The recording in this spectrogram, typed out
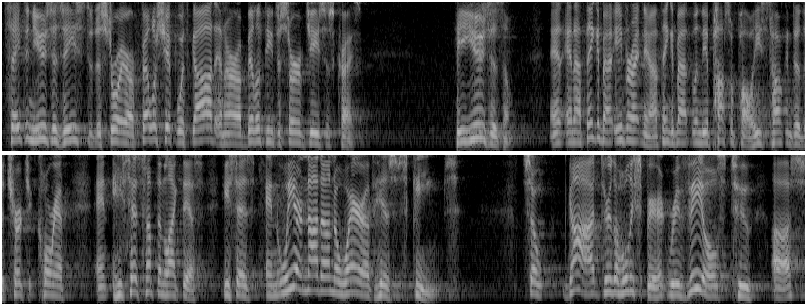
Satan uses these to destroy our fellowship with God and our ability to serve Jesus Christ. He uses them. And, and I think about, even right now, I think about when the Apostle Paul, he's talking to the church at Corinth, and he says something like this. He says, And we are not unaware of his schemes. So God, through the Holy Spirit, reveals to us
